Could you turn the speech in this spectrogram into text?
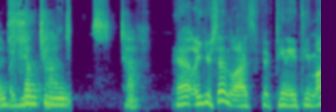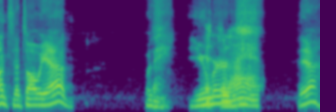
And Like you- sometimes it's tough. Yeah, like you said, the last 15, 18 months, that's all we had was Right. humor. That's what I have. Yeah.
